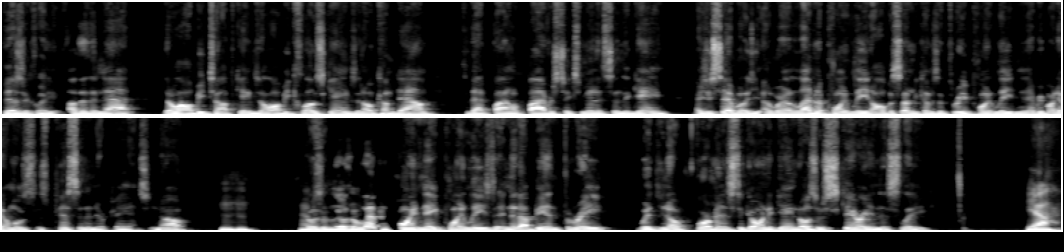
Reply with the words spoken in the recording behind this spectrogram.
physically. Other than that, they'll all be tough games. They'll all be close games, and they'll come down to that final five or six minutes in the game. As you said, well, we're an 11 point lead. All of a sudden, becomes a three point lead, and everybody almost is pissing in their pants. You know. Mhm. Those, those 11 point and eight point leads that ended up being three with, you know, four minutes to go in the game. Those are scary in this league. Yeah,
